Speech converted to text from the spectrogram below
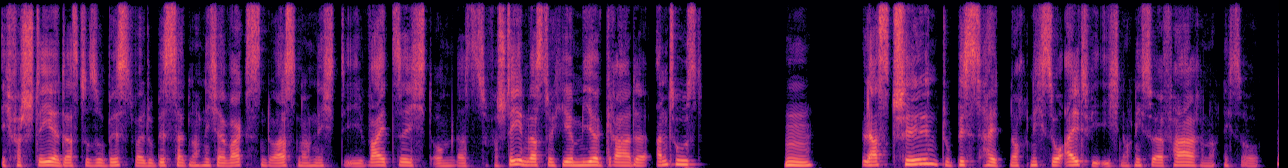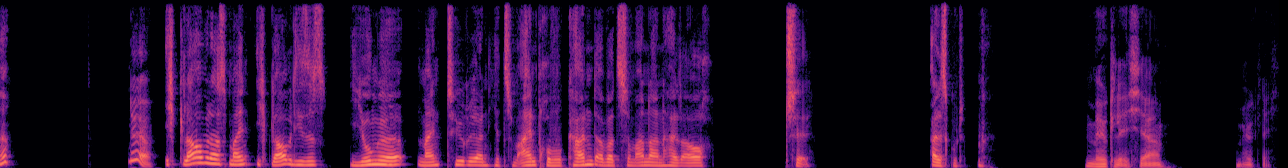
Ich verstehe, dass du so bist, weil du bist halt noch nicht erwachsen, du hast noch nicht die Weitsicht, um das zu verstehen, was du hier mir gerade antust. Hm. Lass chillen, du bist halt noch nicht so alt wie ich, noch nicht so erfahren, noch nicht so, ne? Ja. Ich glaube, dass mein, ich glaube, dieses Junge meint Tyrion hier zum einen provokant, aber zum anderen halt auch chill. Alles gut. Möglich, ja. Möglich.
